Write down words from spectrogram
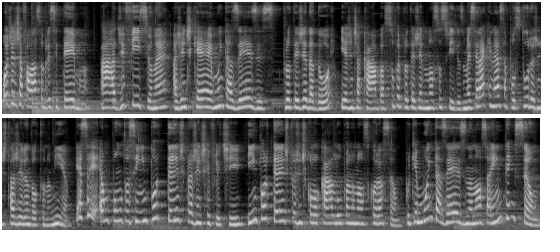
Hoje a gente vai falar sobre esse tema. Ah, difícil, né? A gente quer muitas vezes proteger da dor e a gente acaba super protegendo nossos filhos. Mas será que nessa postura a gente está gerando autonomia? Esse é um ponto assim importante para a gente refletir e importante para a gente colocar a lupa no nosso coração, porque muitas vezes na nossa intenção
